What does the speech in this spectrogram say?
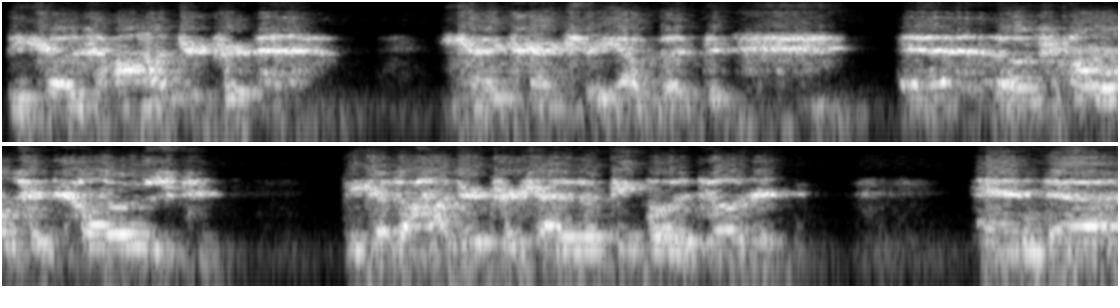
because percent. Kind of cracks me up, but uh, those polls had closed because a hundred percent of the people had voted, and uh,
